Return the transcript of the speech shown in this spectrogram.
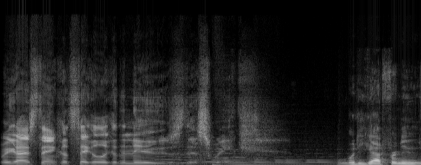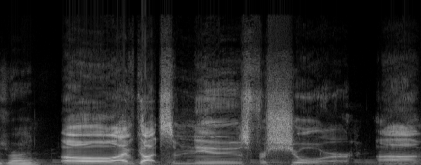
What do you guys think? Let's take a look at the news this week. What do you got for news, Ryan? Oh, I've got some news for sure. Um,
